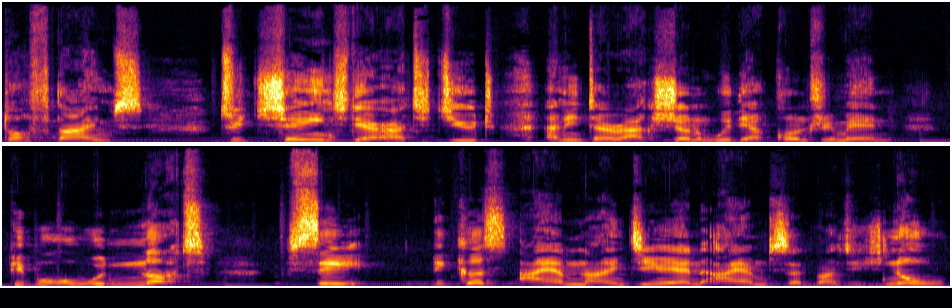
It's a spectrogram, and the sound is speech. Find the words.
tough times to change their attitude and interaction with their countrymen. People who would not say, because I am Nigerian, I am disadvantaged. No,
